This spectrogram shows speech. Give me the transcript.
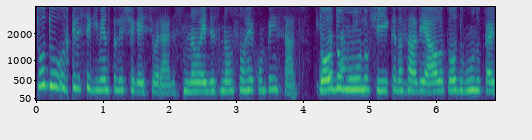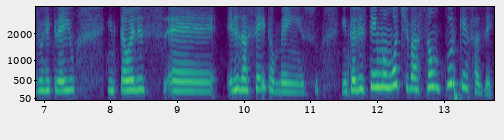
todo aquele segmento para eles chegar a esse horário, senão eles não são recompensados. Todo mundo Exatamente. fica na sala de Uhum. aula, todo mundo perde o recreio, então eles, é, eles aceitam bem isso. Então eles têm uma motivação por que fazer.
